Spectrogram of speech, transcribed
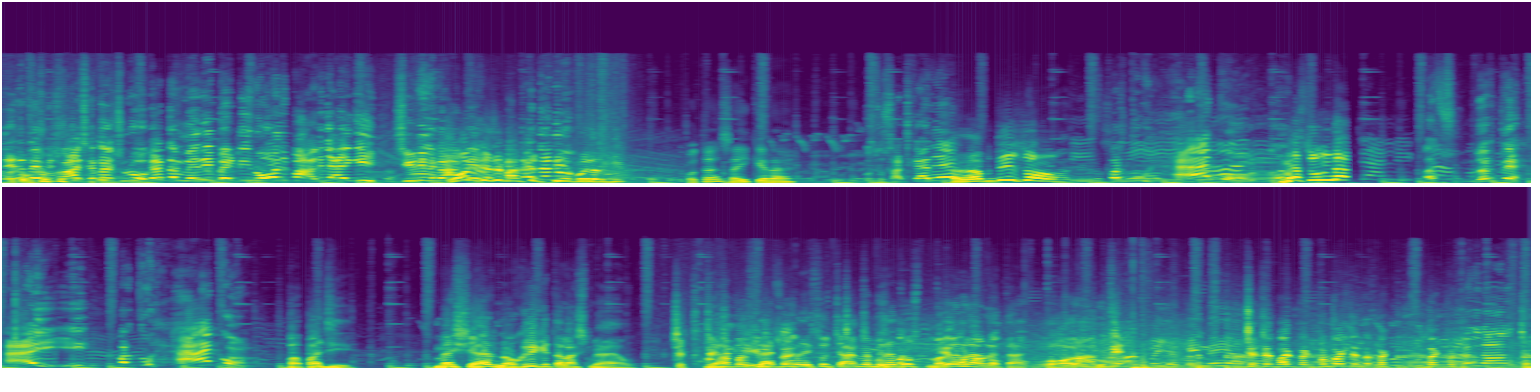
तेरे पे विश्वास करना शुरू हो गया तब मेरी बेटी रोज भाग जाएगी सीढ़ी लगा रोज कैसे भाग सकती है कोई लड़की? पता है सही कह रहा है। वो तो सच कह रहे हैं। रबदी सो। पर तू है कौन? मैं सुंदर सुंदर तो है ही पर तू है कौन? पापा जी मैं शहर नौकरी की तलाश में आया हूँ। यहाँ पर फ्लैट नंबर 104 में मेरा दोस्त मगन लाल रहता है। आपको बात पे यकीन नहीं चल चल बैठ बैठ बैठ अंदर बैठ बैठ बैठ चल चल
